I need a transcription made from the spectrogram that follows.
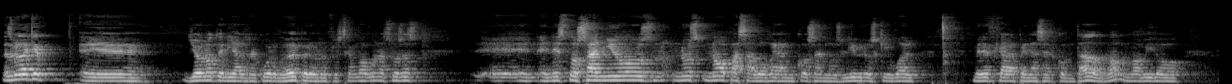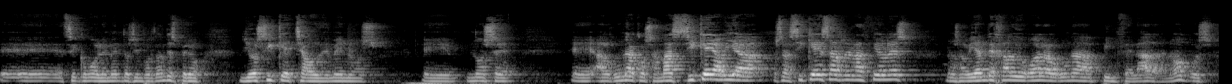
Es verdad que eh, yo no tenía el recuerdo, eh, pero refrescando algunas cosas, eh, en, en estos años no, no- no ha pasado gran cosa en los libros que igual merezca la pena ser contado, ¿no? No ha habido eh, así como elementos importantes, pero yo sí que he echado de menos, eh, no sé, eh, alguna cosa más. Sí que había, o sea, sí que esas relaciones nos habían dejado igual alguna pincelada, ¿no? Pues,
